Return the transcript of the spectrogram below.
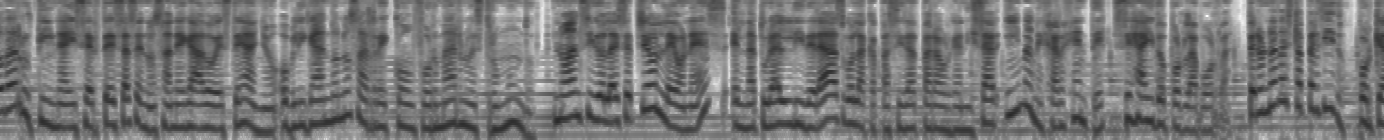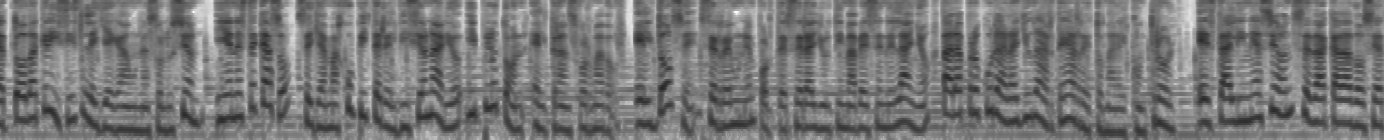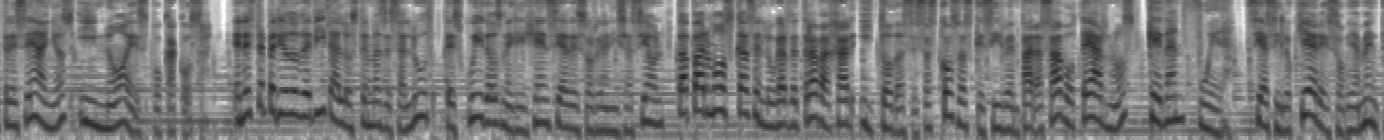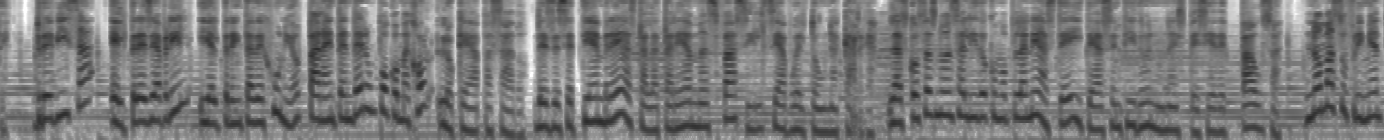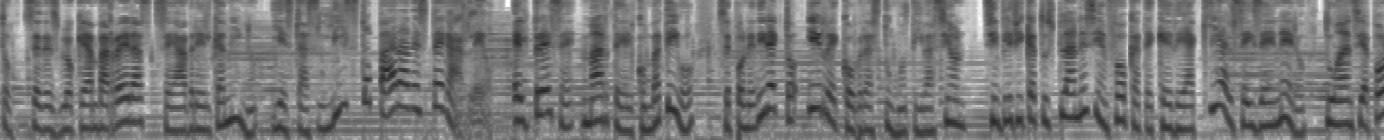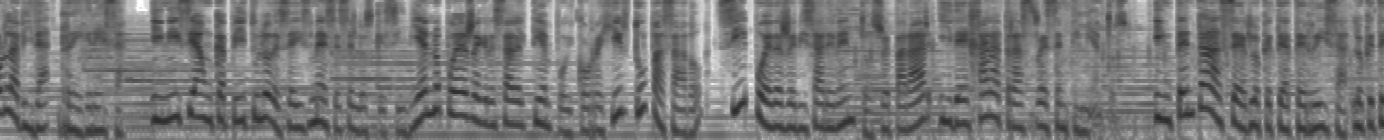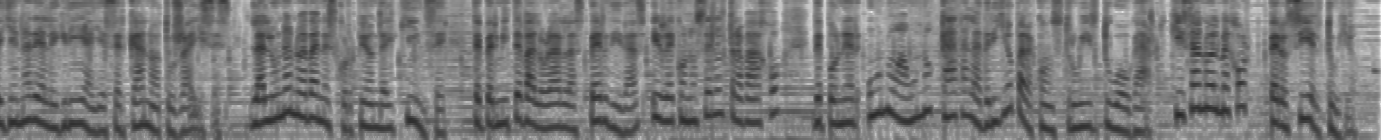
Toda rutina y certeza se nos ha negado este año, obligándonos a reconformar nuestro mundo. No han sido la excepción, leones. El natural liderazgo, la capacidad para organizar y manejar gente se ha ido por la borda. Pero nada está perdido, porque a toda crisis le llega una solución. Y en este caso se llama Júpiter el visionario y Plutón el transformador. El 12 se reúnen por tercera y última vez en el año para procurar ayudarte a retomar el control. Esta alineación se da cada 12 a 13 años y no es poca cosa. En este periodo de vida, los temas de salud, descuidos, negligencia, desorganización, papar moscas en lugar de trabajar y todas esas cosas que sirven para sabotearnos quedan fuera, si así lo quieres, obviamente. Revisa el 3 de abril y el 30 de junio para entender un poco mejor lo que ha pasado. Desde septiembre hasta la tarea más fácil se ha vuelto una carga. Las cosas no han salido como planeaste y te has sentido en una especie de pausa. No más sufrimiento, se desbloquean barreras, se abre el camino y estás listo para despegar, Leo. El 13, Marte el combativo, se pone directo y recobras tu motivación. Simplifica tus planes y enfócate que de aquí al 6 de enero tu ansia por la vida regresa. Inicia un capítulo de seis meses en los que si bien no puedes regresar el tiempo y corregir tu pasado, sí puedes revisar eventos, reparar y dejar atrás resentimientos. Intenta hacer lo que te aterriza, lo que te llena de alegría y es cercano a tus raíces. La luna nueva en escorpión del 15 te permite valorar las pérdidas y reconocer el trabajo de poner uno a uno cada ladrillo para construir tu hogar. Quizá no el mejor, pero sí el tuyo.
